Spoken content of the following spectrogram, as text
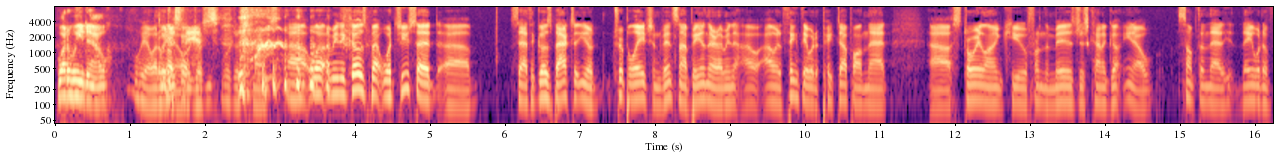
what do we know? Well, yeah, what do We're we just know? We're just, we're just smarts. uh, well, I mean, it goes back. What you said, uh, Seth. It goes back to you know Triple H and Vince not being there. I mean, I, I would think they would have picked up on that uh, storyline cue from the Miz, just kind of go, you know, something that they would have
